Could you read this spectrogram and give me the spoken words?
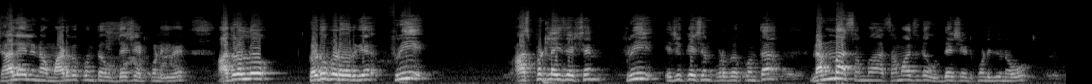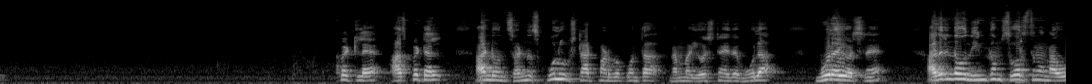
ಶಾಲೆಯಲ್ಲಿ ನಾವು ಮಾಡಬೇಕು ಅಂತ ಉದ್ದೇಶ ಇಟ್ಕೊಂಡಿದ್ದೀವಿ ಅದರಲ್ಲೂ ಕಡು ಬಡವರಿಗೆ ಫ್ರೀ ಹಾಸ್ಪಿಟಲೈಸೇಷನ್ ಫ್ರೀ ಎಜುಕೇಶನ್ ಕೊಡಬೇಕು ಅಂತ ನಮ್ಮ ಸಮ, ಸಮಾಜದ ಉದ್ದೇಶ ಇಟ್ಕೊಂಡಿದ್ದೀವಿ ನಾವು. ಹಾಸ್ಪಿಟ್ಲೆ, ಹಾಸ್ಪಿಟಲ್ ಆ್ಯಂಡ್ ಒಂದು ಸಣ್ಣ ಸ್ಕೂಲು ಸ್ಟಾರ್ಟ್ ಮಾಡಬೇಕು ಅಂತ ನಮ್ಮ ಯೋಚನೆ ಇದೆ ಮೂಲ ಮೂಲ ಯೋಚನೆ. ಅದರಿಂದ ಒಂದು ಇನ್ಕಮ್ ಸೋರ್ಸ್ನ ನಾವು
